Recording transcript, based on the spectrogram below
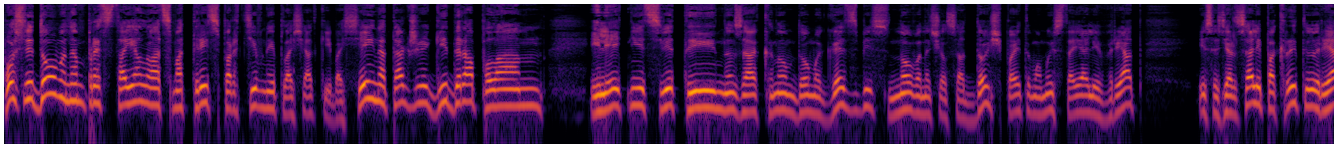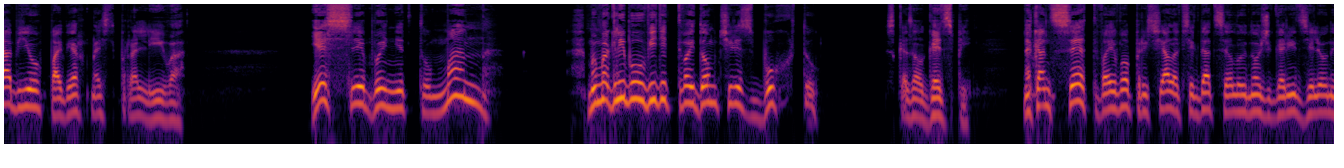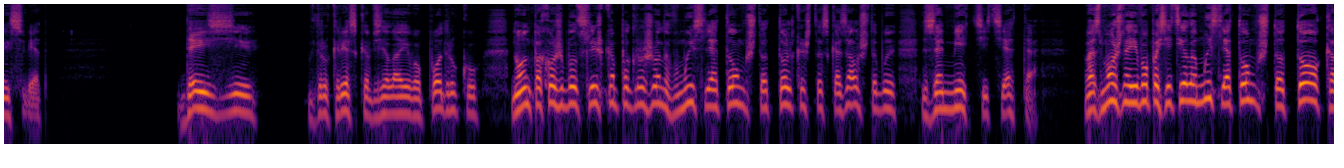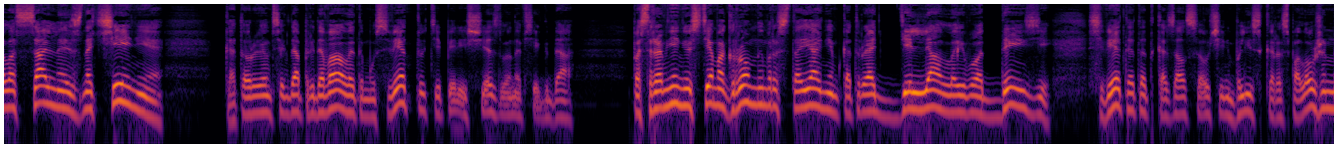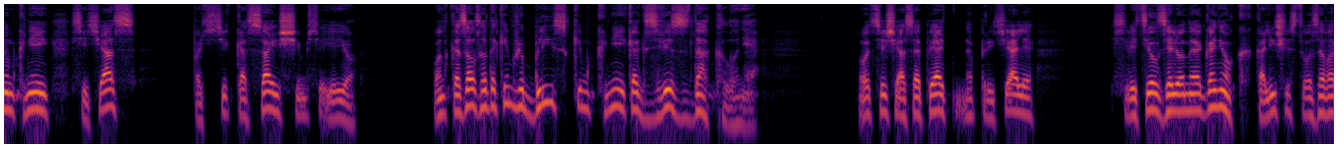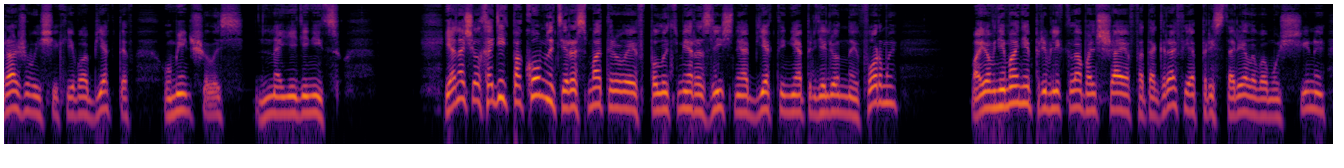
После дома нам предстояло отсмотреть спортивные площадки и бассейн, а также гидроплан и летние цветы, но за окном дома Гэтсби снова начался дождь, поэтому мы стояли в ряд и созерцали покрытую рябью поверхность пролива. Если бы не туман, мы могли бы увидеть твой дом через бухту, сказал Гэтсби. На конце твоего причала всегда целую ночь горит зеленый свет. Дейзи вдруг резко взяла его под руку, но он, похоже, был слишком погружен в мысли о том, что только что сказал, чтобы заметить это. Возможно, его посетила мысль о том, что то колоссальное значение, которое он всегда придавал этому свету, теперь исчезло навсегда. По сравнению с тем огромным расстоянием, которое отделяло его от Дейзи, свет этот казался очень близко расположенным к ней, сейчас почти касающимся ее. Он казался таким же близким к ней, как звезда к луне. Вот сейчас опять на причале светил зеленый огонек. Количество завораживающих его объектов уменьшилось на единицу — я начал ходить по комнате, рассматривая в полутьме различные объекты неопределенной формы. Мое внимание привлекла большая фотография престарелого мужчины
